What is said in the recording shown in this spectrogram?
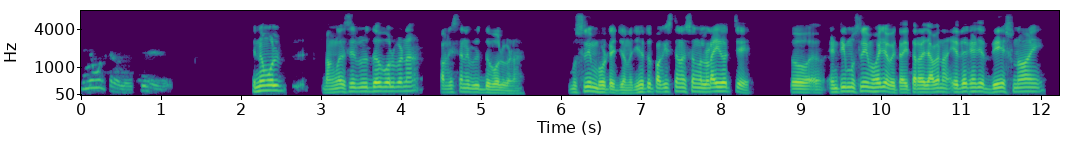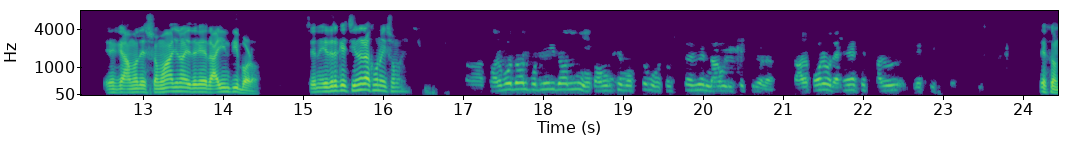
তৃণমূল কেন নেই? তৃণমূল বাংলাদেশের বিরুদ্ধেও বলবে না পাকিস্তানের বিরুদ্ধে বলবে না। মুসলিম ভোটের জন্য যেহেতু পাকিস্তানের সঙ্গে লড়াই হচ্ছে তো অ্যান্টি মুসলিম হয়ে যাবে তাই তারা যাবে না। এদের কাছে দেশ নয় এদেরকে আমাদের সমাজ নয় এদেরকে রাজনীতি বড়। সেজন্য এদেরকে চিনে রাখুন এই সময়। সর্বদল প্রতিনিধি দল নিয়ে কংগ্রেসের বক্তব্য শশী নাম লিখে ছিল না। তারপরেও দেখা যাচ্ছে থারুর নেতৃত্ব। দেখুন,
